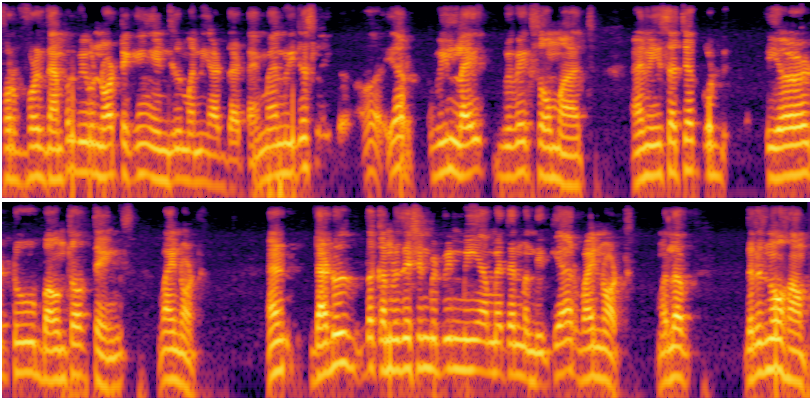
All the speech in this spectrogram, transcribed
for for example we were not taking angel money at that time and we just like uh, yeah we like vivek so much and he's such a good ear to bounce off things why not and that was the conversation between me amit and mandeep yaar why not matlab there is no harm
